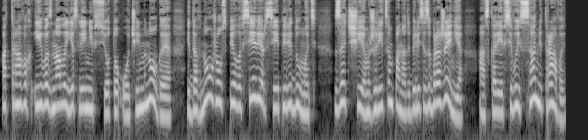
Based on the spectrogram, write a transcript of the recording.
О травах Ива знала, если и не все, то очень многое, и давно уже успела все версии передумать. Зачем жрицам понадобились изображения, а, скорее всего, и сами травы?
